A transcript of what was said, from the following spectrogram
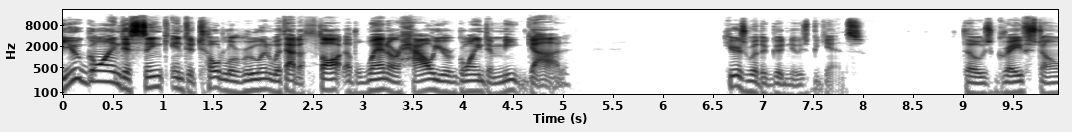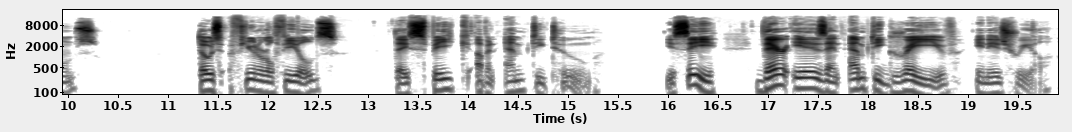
you going to sink into total ruin without a thought of when or how you're going to meet God? Here's where the good news begins those gravestones, those funeral fields, they speak of an empty tomb. You see, there is an empty grave in Israel.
